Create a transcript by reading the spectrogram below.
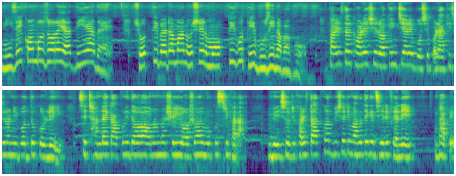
নিজেই কম্বল জড়াইয়া দিয়া দেয়। সত্যি বেড়া মানুষের মক্তি গতি বুঝি না বাবু। ফারিস তার ঘরে এসে রকিং চেয়ারে বসে পড়ে আঁকি জোড়া নিবদ্ধ করলেই সে ঠান্ডায় কাঁপুনি দেওয়া অনন্য সেই অসহায় মুখশ্রীখানা। ভেসে ওঠে ফারিস তৎক্ষণাৎ বিষয়টি মাথা থেকে ঝেড়ে ফেলে ভাবে।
